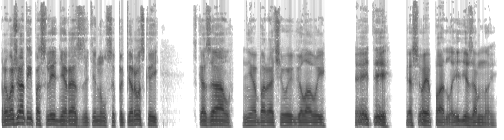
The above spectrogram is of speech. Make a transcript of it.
Провожатый последний раз затянулся папироской, сказал, не оборачивая головы, «Эй ты, Косое падла, иди за мной.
